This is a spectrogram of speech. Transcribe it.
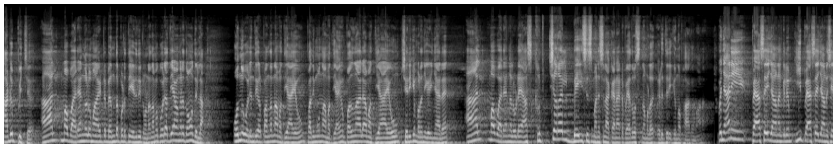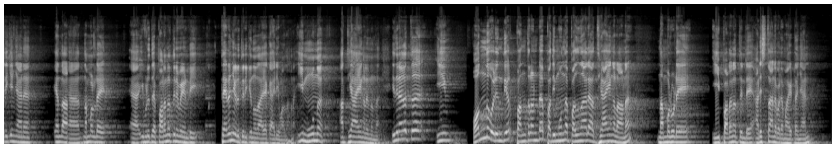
അടുപ്പിച്ച് ആത്മവരങ്ങളുമായിട്ട് ബന്ധപ്പെടുത്തി എഴുതിയിട്ടുണ്ട്. നമുക്ക് ഒരു അധ്യായം അങ്ങനെ തോന്നത്തില്ല. ഒന്ന് കൊരിന്തിയർ പന്ത്രണ്ടാം അധ്യായവും പതിമൂന്നാം അധ്യായവും പതിനാലാം അധ്യായവും ശരിക്കും പറഞ്ഞു കഴിഞ്ഞാൽ ആത്മവരങ്ങളുടെ ആ സ്ക്രിപ്ചറൽ ബേസിസ് മനസ്സിലാക്കാനായിട്ട് വേദവസ്തു നമ്മൾ എടുത്തിരിക്കുന്ന ഭാഗമാണ്. അപ്പോൾ ഞാൻ ഈ പാസേജ് ആണെങ്കിലും ഈ പാസേജ് ആണ് ശരിക്കും ഞാൻ എന്താ നമ്മളുടെ ഇവിടുത്തെ പഠനത്തിന് വേണ്ടി തിരഞ്ഞെടുത്തിരിക്കുന്നതായ കാര്യം അതാണ് ഈ മൂന്ന് അധ്യായങ്ങളിൽ നിന്ന്. ഇതിനകത്ത് ഈ ഒന്ന് കൊരിന്തിയർ പന്ത്രണ്ട് പതിമൂന്ന് പതിനാല് അധ്യായങ്ങളാണ് നമ്മളുടെ ഈ പഠനത്തിന്റെ അടിസ്ഥാനപരമായിട്ട് ഞാൻ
